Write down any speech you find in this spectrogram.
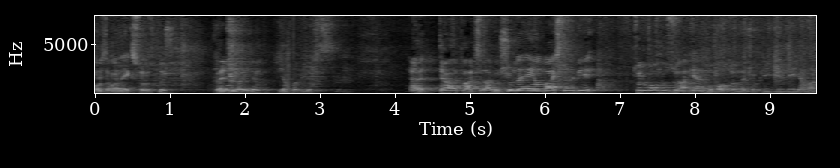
o zaman egzozdur. Böyle bir ayrım yapabiliriz. Evet, temel parçalar bu. Şurada en başta da bir turbomuz var. Yani bu motorla çok ilgili değil ama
